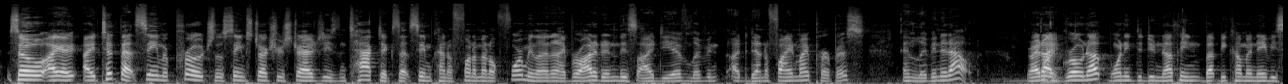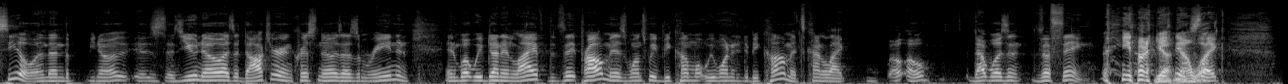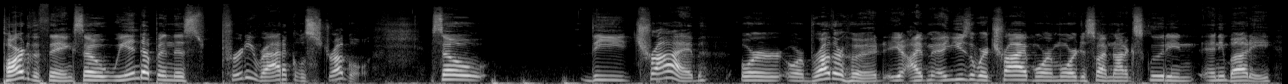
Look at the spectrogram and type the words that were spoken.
So I, I took that same approach, those same structures, strategies, and tactics, that same kind of fundamental formula, and I brought it into this idea of living, identifying my purpose and living it out. Right? right? I'd grown up wanting to do nothing but become a Navy SEAL, and then the, you know, as, as you know as a doctor, and Chris knows as a Marine, and, and what we've done in life. The th- problem is once we've become what we wanted to become, it's kind of like, oh, that wasn't the thing. you know what I yeah, mean? it's what? like part of the thing. So we end up in this pretty radical struggle so the tribe or or brotherhood, you know, I, I, use the word tribe more and more just so I'm not excluding anybody,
